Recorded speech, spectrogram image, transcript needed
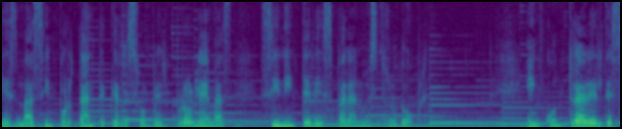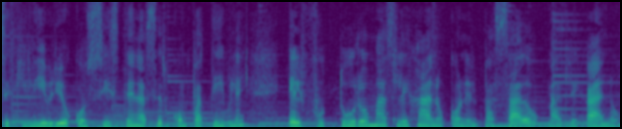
es más importante que resolver problemas sin interés para nuestro doble. Encontrar el desequilibrio consiste en hacer compatible el futuro más lejano con el pasado más lejano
